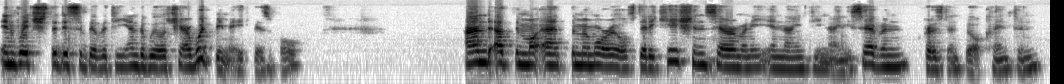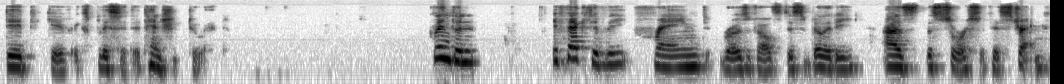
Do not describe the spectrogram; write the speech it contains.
in which the disability and the wheelchair would be made visible, and at the, at the memorial's dedication ceremony in 1997, President Bill Clinton did give explicit attention to it. Clinton effectively framed Roosevelt's disability as the source of his strength.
